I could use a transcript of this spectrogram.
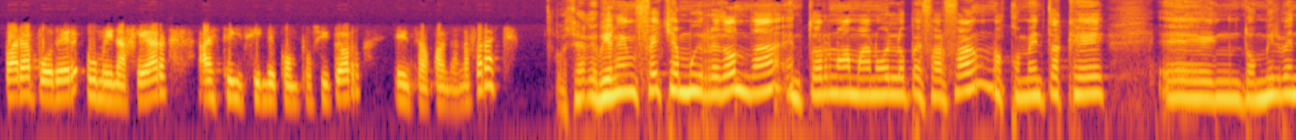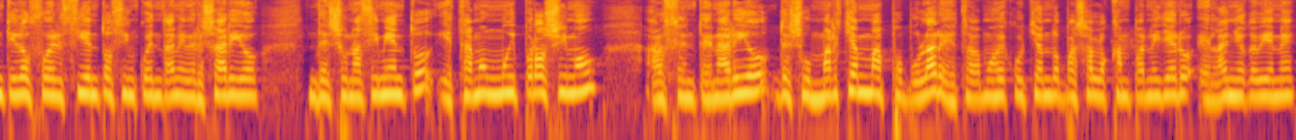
para poder homenajear a este insigne compositor en San Juan de Anafarache. O sea que vienen fechas muy redondas en torno a Manuel López Farfán. Nos comentas que en 2022 fue el 150 aniversario de su nacimiento y estamos muy próximos al centenario de sus marchas más populares. Estábamos escuchando pasar los campanilleros. El año que viene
